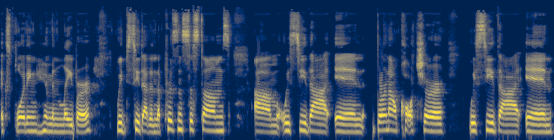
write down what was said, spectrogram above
exploiting human labor. We see that in the prison systems. Um, we see that in burnout culture. We see that in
